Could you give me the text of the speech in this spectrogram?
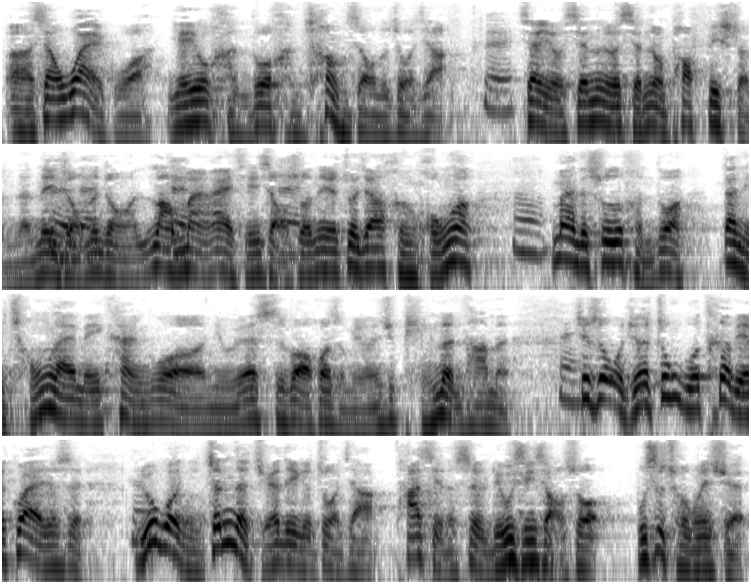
呃，像外国也有很多很畅销的作家，对，像有些那种写那种 pop fiction 的那种那种浪漫爱。情小说那些作家很红啊，嗯，卖的书都很多啊，但你从来没看过《纽约时报》或者什么有人去评论他们。对，就说我觉得中国特别怪，就是如果你真的觉得一个作家他写的是流行小说，不是纯文学，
